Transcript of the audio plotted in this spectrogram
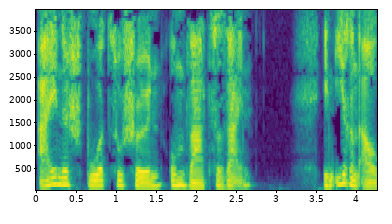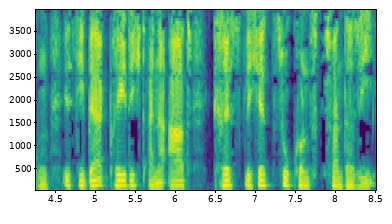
eine Spur zu schön, um wahr zu sein. In ihren Augen ist die Bergpredigt eine Art christliche Zukunftsfantasie.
